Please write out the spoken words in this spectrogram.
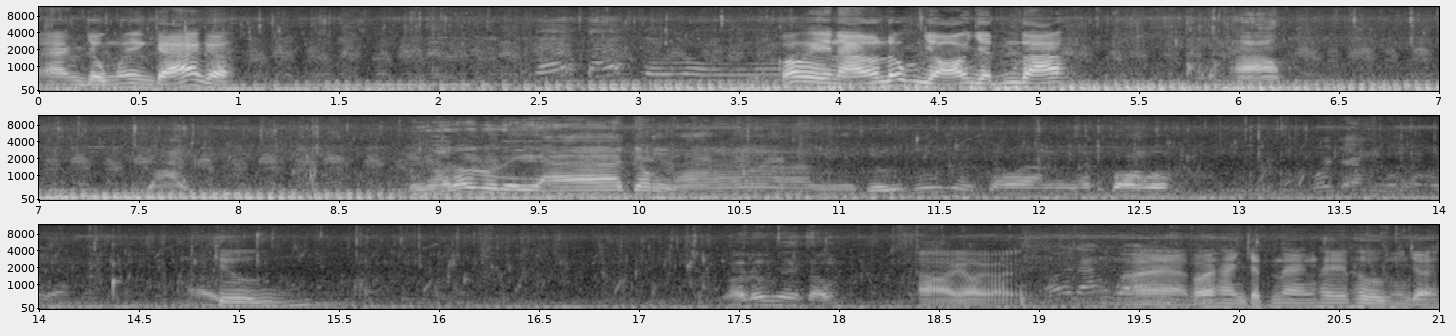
Ăn chung với con cá kìa. Có khi nào nó đút giò vịt không ta? Không. Mày đó nó đi à, cho ngà trương xuống cho ăn hết con luôn Chưa ngồi đó nghe tùng. Trời ơi ơi. À coi hai vịt nó ăn thấy thương không trời?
